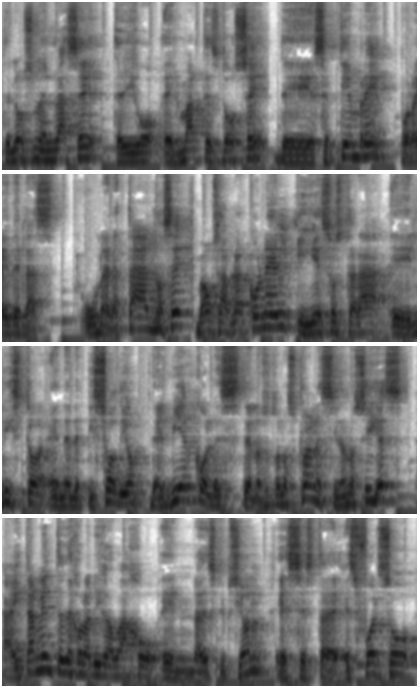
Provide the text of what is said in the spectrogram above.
Tenemos un enlace, te digo, el martes 12 de septiembre, por ahí de las una de la tarde, no sé. Vamos a hablar con él y eso estará eh, listo en el episodio del miércoles de nosotros los clones. Si no nos sigues, ahí también te dejo la liga abajo en la descripción. Es este esfuerzo,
